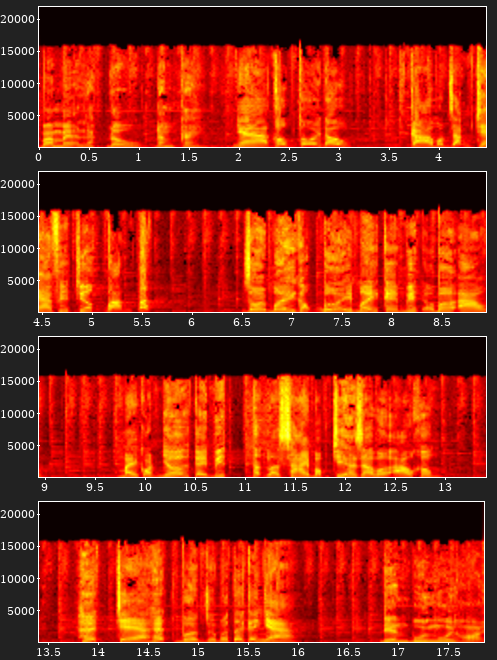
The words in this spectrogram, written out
Bà mẹ lắc đầu đắng cay. Nhà không tôi đâu. Cả một dặng tre phía trước bán tất Rồi mấy gốc bưởi mấy cây mít ở bờ ao. Mày còn nhớ cây mít thật là sai mọc chìa ra bờ ao không? Hết tre hết vườn rồi mới tới cái nhà. Điển bùi ngồi hỏi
